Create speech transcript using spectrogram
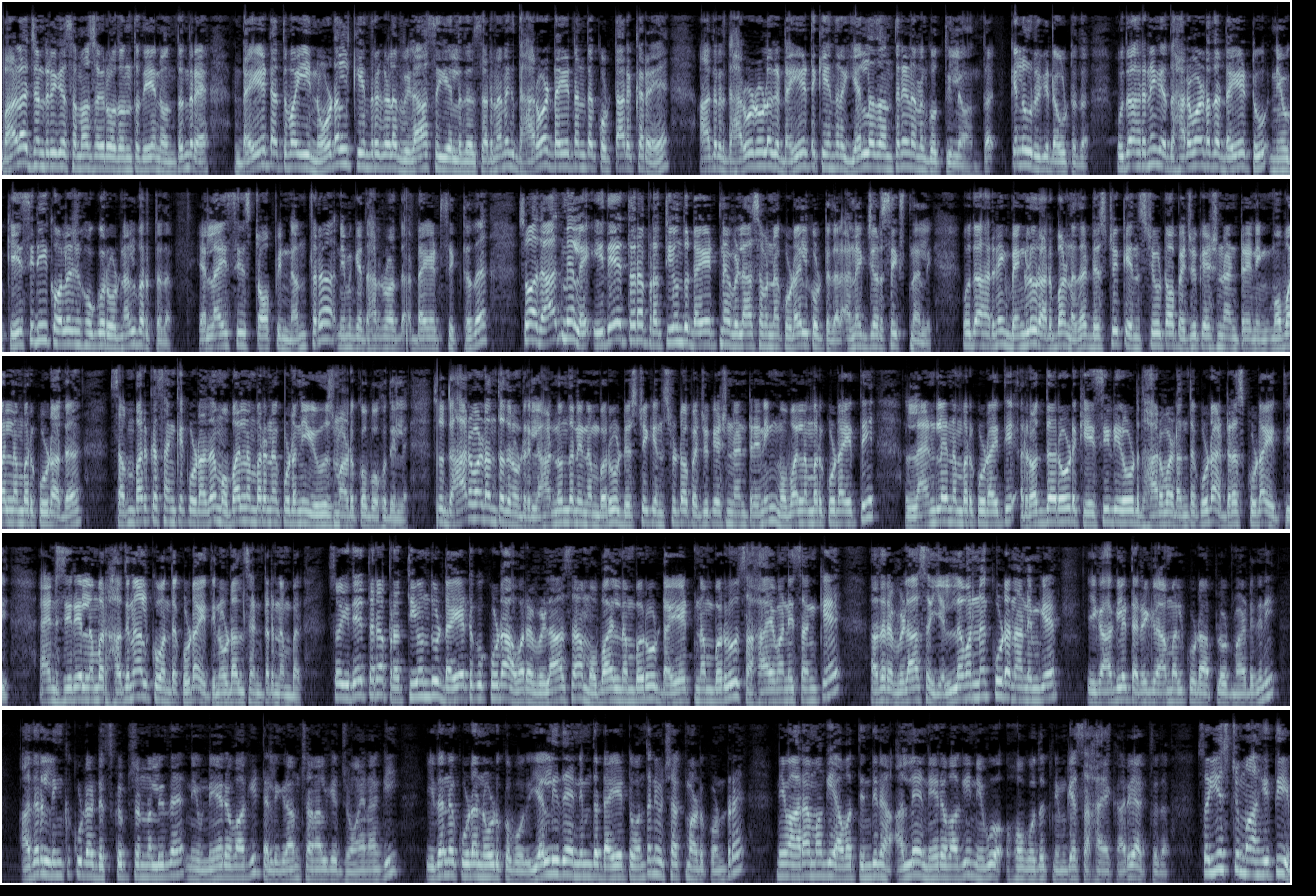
ಬಹಳ ಜನರಿಗೆ ಸಮಸ್ಯೆ ಇರೋದಂತದ್ದು ಏನು ಅಂತಂದ್ರೆ ಡಯಟ್ ಅಥವಾ ಈ ನೋಡಲ್ ಕೇಂದ್ರಗಳ ವಿಳಾಸ ಎಲ್ಲದ? ಸರ್, ನನಗೆ ಧಾರವಾಡ ಡಯಟ್ ಅಂತ ಕೊಟ್ಟಾರ ಕರೆ, ಆದ್ರೆ ಧಾರವಾಡ ಒಳಗೆ ಡಯಟ್ ಕೇಂದ್ರ ಎಲ್ಲದ ಅಂತಾನೆ ನನಗೆ ಗೊತ್ತಿಲ್ಲ ಅಂತ ಕೆಲವರಿಗೆ ಡೌಟ್ ಅದ. ಉದಾಹರಣೆಗೆ ಧಾರವಾಡದ ಡಯಟ್ ನೀವು ಕೆ ಸಿ ಡಿ ಕಾಲೇಜ್ ಹೋಗೋ ರೋಡ್ನಲ್ಲಿ ಬರ್ತದೆ. L I C stop in ನಂತರ ನಿಮಗೆ ಧಾರವಾಡ ಡಯಟ್ ಸಿಗ್ತದೆ. ಸೊ ಅದಾದ್ಮೇಲೆ ಇದೇ ತರ ಪ್ರತಿಯೊಂದು ಡಯಟ್ನ ವಿಳಾಸವನ್ನ ಕೂಡ ಇಲ್ಲಿ ಕೊಟ್ಟಿದ್ದಾರೆ ಅನೆಕ್ಜರ್ ಸಿಕ್ಸ್ನಲ್ಲಿ. ಉದಾಹರಣೆಗೆ ಬೆಂಗಳೂರು ಅರ್ಬನ್ ಅದ district institute of education and training mobile number ಕೂಡ ಅದ, ಸಂಪರ್ಕ ಸಂಖ್ಯೆ ಕೂಡ ಅದ ಮೊಬೈಲ್ ನಂಬರ್ ಅನ್ನ ಕೂಡ ನೀವು ಯೂಸ್ ಮಾಡ್ಕೋಬಹುದಿಲ್ಲ. ಸೊ ಧಾರವಾಡ ಅಂತ ನೋಡ್ರಿ ಇಲ್ಲಿ ಹನ್ನೊಂದನೇ number district institute of education and training mobile number ಕೂಡ ಐತಿ ಲ್ಯಾಂಡ್ ಲೈನ್ ನಂಬರ್ ಕೂಡ ಐತಿ, Rodda road KCD road Dharwad ಅಂತ ಕೂಡ ಅಡ್ರೆಸ್ ಕೂಡ ಐತಿ. ಅಂಡ್ ಸೀರಿಯಲ್ ನಂಬರ್ ಹದಿನಾಲ್ಕು ಅಂತ ಕೂಡ ಐತಿ ನೋಡಲ್ ಸೆಂಟರ್ ನಂಬರ್ ಸೊ ಇದೇ ತರ ಪ್ರತಿಯೊಂದು ಡಯಟ್ಗೂ ಕೂಡ ಅವರ ವಿಳಾಸ ಮೊಬೈಲ್ ನಂಬರು ಡಯಟ್ ನಂಬರು ಸಹಾಯವಾಣಿ ಸಂಖ್ಯೆ, ಅದರ ವಿಳಾಸ ಎಲ್ಲವನ್ನ ಕೂಡ ನಾನು ನಿಮಗೆ ಈಗಾಗಲೇ ಟೆಲಿಗ್ರಾಮ್ ಅಲ್ಲಿ ಕೂಡ ಅಪ್ಲೋಡ್ ಮಾಡಿದ್ದೀನಿ ಅದರ ಲಿಂಕ್ ಕೂಡ ಡಿಸ್ಕ್ರಿಪ್ಷನ್ನಲ್ಲಿ ಇದೆ ನೀವು ನೇರವಾಗಿ ಟೆಲಿಗ್ರಾಮ್ ಚಾನಲ್ಗೆ ಜಾಯ್ನ್ ಆಗಿ ಇದನ್ನು ಕೂಡ ನೋಡ್ಕೋಬಹುದು. ಎಲ್ಲಿದೆ ನಿಮ್ದು ಡಯಟ್ ಅಂತ ನೀವು ಚೆಕ್ ಮಾಡ್ಕೊಂಡ್ರೆ ನೀವು ಆರಾಮಾಗಿ ಅವತ್ತಿನ ದಿನ ಅಲ್ಲೇ ನೇರವಾಗಿ ನೀವು ಹೋಗೋದಕ್ಕೆ ನಿಮಗೆ ಸಹಾಯಕಾರಿ ಆಗ್ತದೆ. ಸೊ ಇಷ್ಟು ಮಾಹಿತಿ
